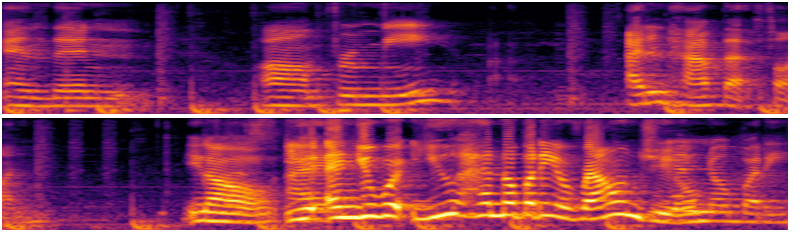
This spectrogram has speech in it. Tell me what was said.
and then um, for me, I didn't have that fun. It no, was- you, I- and you were you had nobody around I you. had nobody.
